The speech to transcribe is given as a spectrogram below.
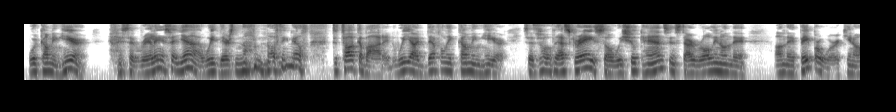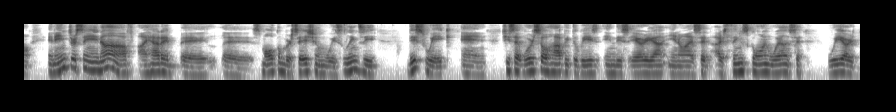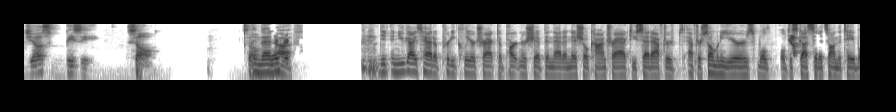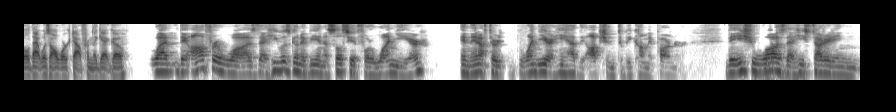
"We're coming here." I said, "Really?" I said, "Yeah. We there's no nothing else to talk about it. We are definitely coming here." I said, "Well, that's great." So we shook hands and started rolling on the on the paperwork, you know. And interesting enough, I had a, a, a small conversation with Lindsay this week, and she said, "We're so happy to be in this area." You know, I said, "Are things going well?" I said, "We are just busy." So, so and then uh, and you guys had a pretty clear track to partnership in that initial contract. You said after after so many years, we'll we'll discuss yeah. it. It's on the table. That was all worked out from the get go. What the offer was that he was going to be an associate for one year, and then after one year, he had the option to become a partner. The issue was that he started in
